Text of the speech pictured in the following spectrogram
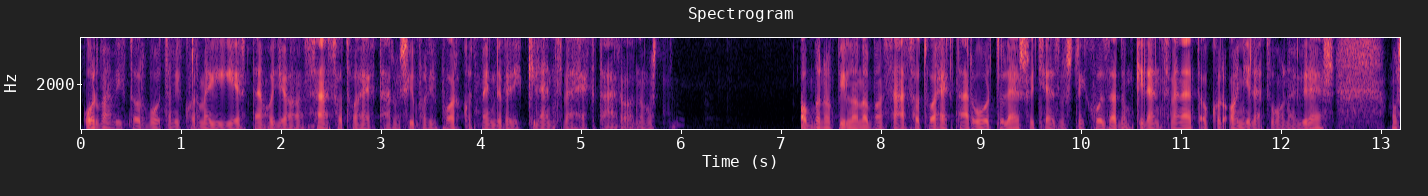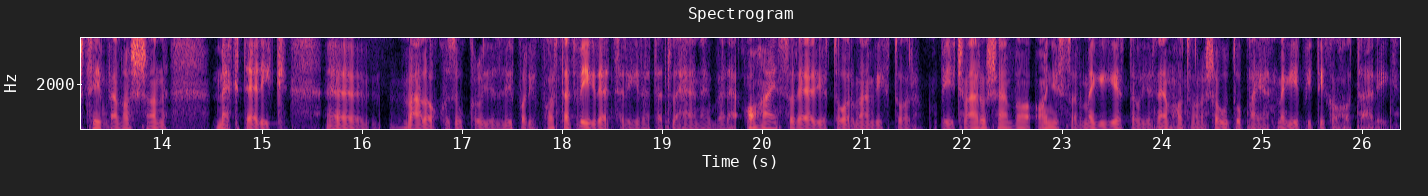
Orbán Viktor volt, amikor megígérte, hogy a 160 hektáros ipari parkot megnövelik 90 hektárra. Na most abban a pillanatban 160 hektár volt üres, hogyha ez most még hozzáadom 90-et, akkor annyi lett volna üres. Most szépen lassan megtelik e, vállalkozókkal hogy ez az ipari park, tehát végre egyszer életet lehelnek bele. Ahányszor eljött Orbán Viktor Pécs városába, annyiszor megígérte, hogy az M60-as autópályát megépítik a határig.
